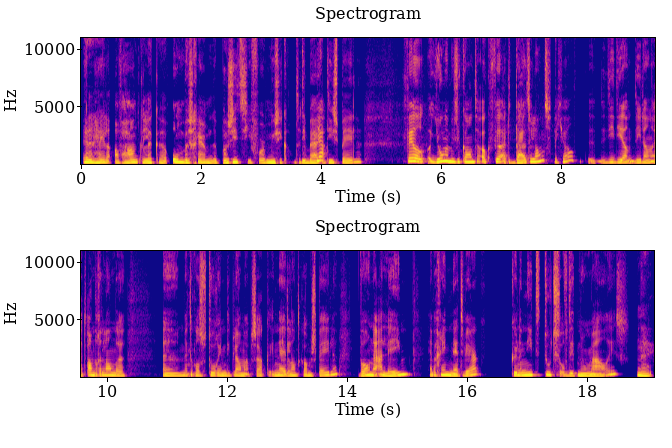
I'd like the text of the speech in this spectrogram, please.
En een hele afhankelijke, onbeschermde positie voor muzikanten die, bij, die spelen. Veel jonge muzikanten, ook veel uit het buitenland, weet je wel. Die, die, dan, die dan uit andere landen eh, met een conservatoriumdiploma op zak in Nederland komen spelen. Wonen alleen, hebben geen netwerk, kunnen niet toetsen of dit normaal is. Nee.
